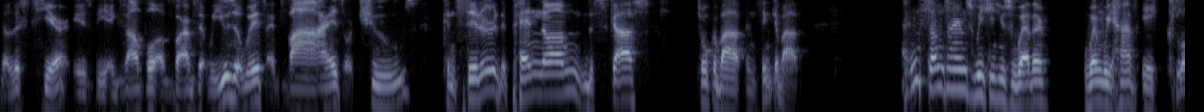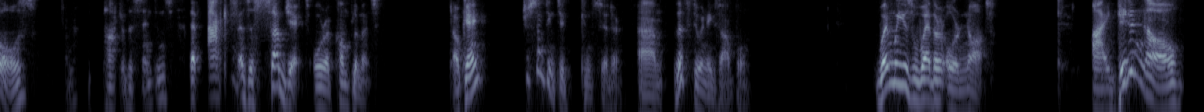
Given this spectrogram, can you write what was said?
The list here is the example of verbs that we use it with advise or choose, consider, depend on, discuss, talk about, and think about. And sometimes we can use whether when we have a clause, part of the sentence, that acts as a subject or a complement. Okay? Just something to consider. Um, let's do an example. When we use whether or not, I didn't know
